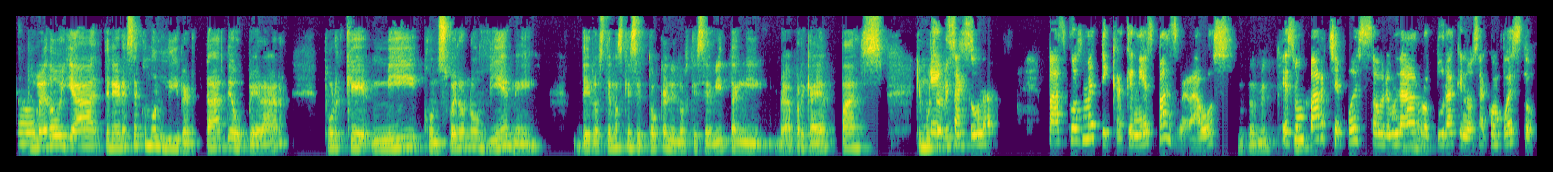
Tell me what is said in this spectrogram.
Puedo ya tener esa como libertad de operar porque mi consuelo no viene de los temas que se tocan y los que se evitan y ¿verdad? para que haya paz, que muchas Exacto. veces paz cosmética, que ni es paz, ¿verdad vos? Totalmente. Es un parche, pues, sobre una rotura que no se ha compuesto.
